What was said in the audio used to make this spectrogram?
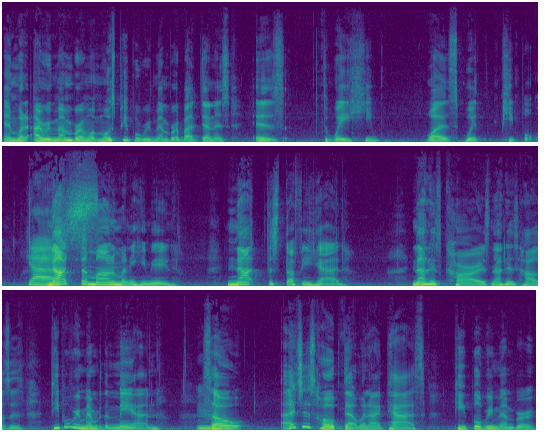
And what I remember, and what most people remember about Dennis, is the way he was with people. Not the amount of money he made, not the stuff he had, not his cars, not his houses. People remember the man. Mm. So I just hope that when I pass, people remember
